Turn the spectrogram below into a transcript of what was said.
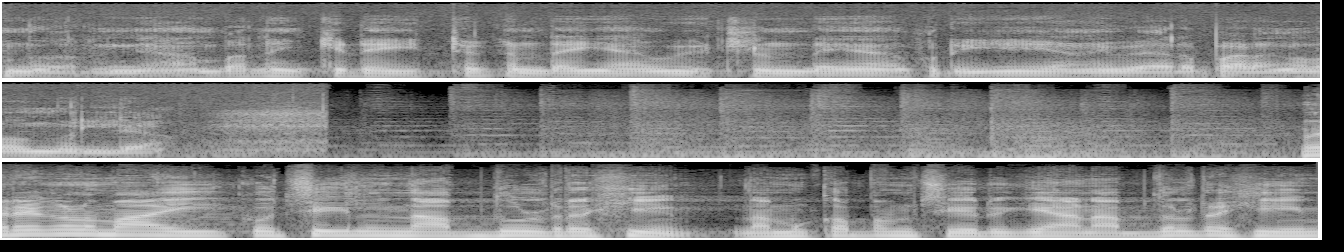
എന്ന് പറഞ്ഞു. ഞാൻ പറഞ്ഞു എനിക്ക് ഡേറ്റൊക്കെ ഉണ്ടായി. ഞാൻ വീട്ടിലുണ്ടായി ഞാൻ ഫ്രീ ആണ്. വേറെ പടങ്ങളൊന്നുമില്ല. വിവരങ്ങളുമായി കൊച്ചിയിൽ നിന്ന് അബ്ദുൾ റഹീം നമുക്കൊപ്പം ചേരുകയാണ്. അബ്ദുൾ റഹീം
